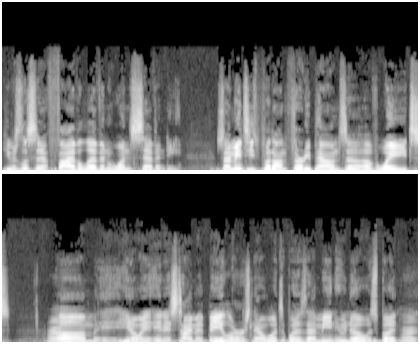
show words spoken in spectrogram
he was listed at 5'11", 170. So that means he's put on thirty pounds of, of weight. Right. Um, you know, in, in his time at Baylor's. Now, what what does that mean? Who knows? But Right.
